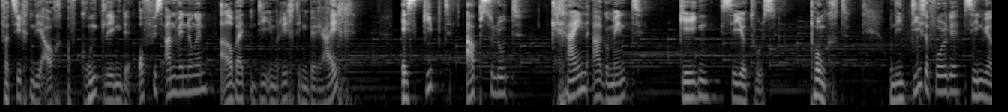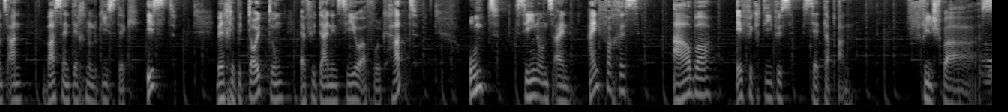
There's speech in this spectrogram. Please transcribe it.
Verzichten die auch auf grundlegende Office-Anwendungen? Arbeiten die im richtigen Bereich? Es gibt absolut kein Argument gegen SEO-Tools. Punkt. Und in dieser Folge sehen wir uns an, was ein Technologiestack ist, welche Bedeutung er für deinen SEO-Erfolg hat und sehen uns ein einfaches, aber effektives Setup an. Viel Spaß!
